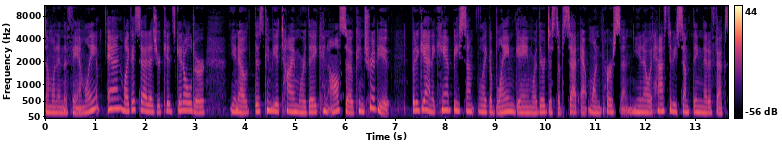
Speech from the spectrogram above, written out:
someone in the family. And like I said, as your kids get older, you know, this can be a time where they can also contribute. But again, it can't be some like a blame game where they're just upset at one person. You know, it has to be something that affects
